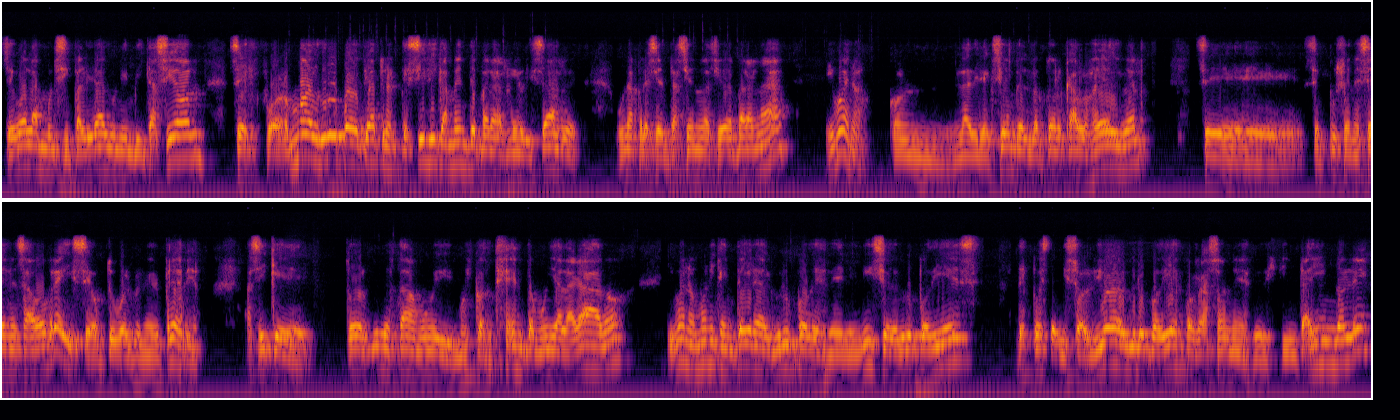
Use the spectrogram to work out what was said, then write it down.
Llegó a la municipalidad una invitación, se formó el grupo de teatro específicamente para realizar una presentación en la ciudad de Paraná y bueno, con la dirección del doctor Carlos Elbert, se, se puso en escena esa obra y se obtuvo el primer premio. Así que todo el mundo estaba muy, muy contento, muy halagado. Y bueno, Mónica integra el grupo desde el inicio del grupo 10, después se disolvió el grupo 10 por razones de distinta índole.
